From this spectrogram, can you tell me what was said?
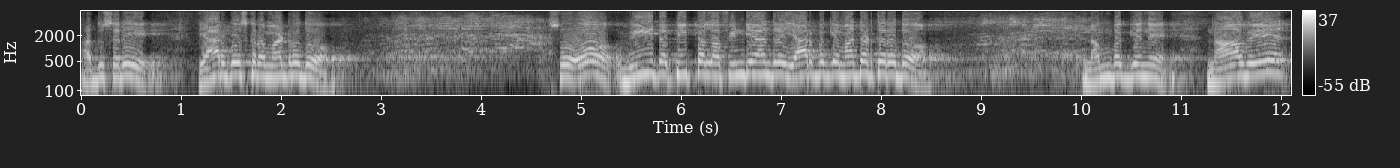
ಅದು ಸರಿ. ಯಾರಿಗೋಸ್ಕರ ಮಾಡಿರೋದು? So we the people of India ಅಂದ್ರೆ ಯಾರ ಬಗ್ಗೆ ಮಾತಾಡ್ತಾ ಇರೋದು? ನಮ್ಮ ಬಗ್ಗೆನೆ. ನಾವೇ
